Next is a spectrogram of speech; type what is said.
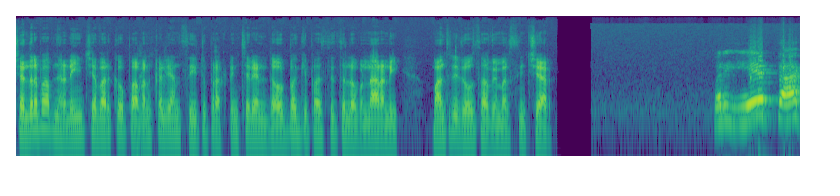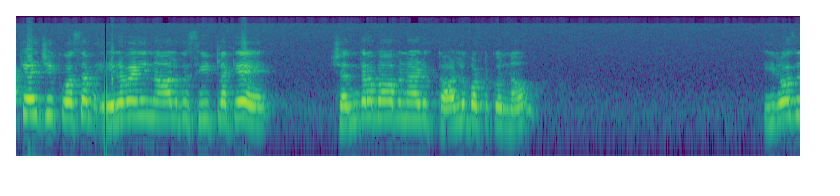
చంద్రబాబు నిర్ణయించే వరకు పవన్ కళ్యాణ్ సీటు ప్రకటించలేని దౌర్భాగ్య పరిస్థితుల్లో ఉన్నారని మంత్రి రోజా విమర్శించారు. మరి ఏ ప్యాకేజీ కోసం ఇరవై నాలుగు సీట్లకే చంద్రబాబు నాయుడు కాళ్ళు పట్టుకున్నాం? ఈరోజు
